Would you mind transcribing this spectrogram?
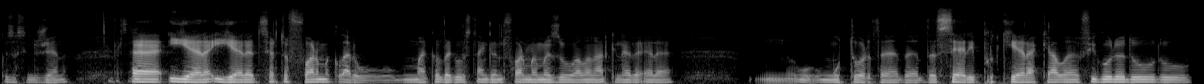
coisa assim do género. Ah, e, era, e era, de certa forma, claro, o Michael Douglas está em grande forma, mas o Alan Arkin era, era o motor da, da, da série porque era aquela figura do, do,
